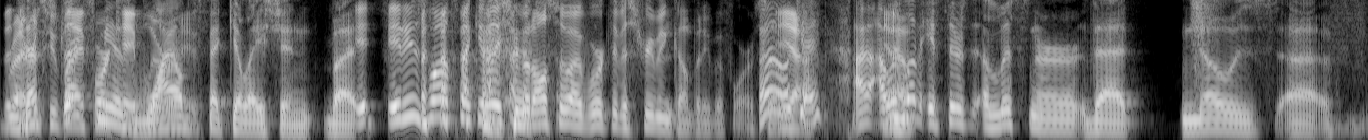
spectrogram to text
the Right. That strikes me as wild Blu-rays. speculation, but It, it is wild speculation, but also I've worked at a streaming company before, so Oh, Yeah. okay. I, I would Yeah. love if there's a listener that knows, uh, f-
